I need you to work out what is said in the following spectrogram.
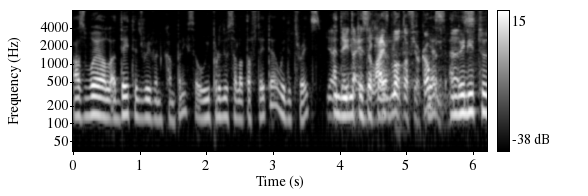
as well a data-driven company, so we produce a lot of data with the trades. Yeah, and data is the lifeblood of your company. Yes, yes. and we need to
